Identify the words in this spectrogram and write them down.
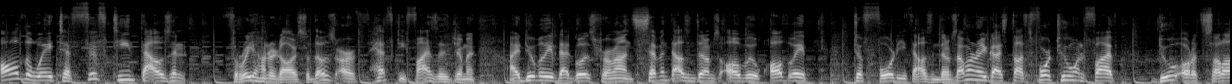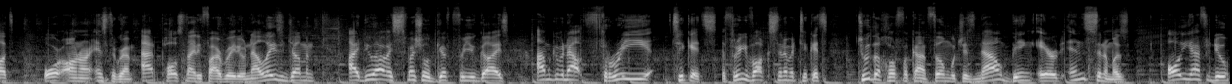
all the way to 15,000 $300. So those are hefty fines, ladies and gentlemen. I do believe that goes from around 7,000 dirhams all all the way to 40,000 dirhams. I want to know your guys' thoughts. 4215 du or Etisalat or on our Instagram at Pulse95 Radio. Now, ladies and gentlemen, I do have a special gift for you guys. I'm giving out three tickets, three Vox Cinema tickets to the Khurfakan film, which is now being aired in cinemas. All you have to do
